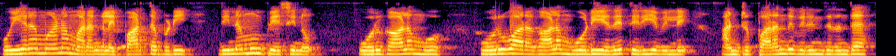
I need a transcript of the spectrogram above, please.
உயரமான மரங்களை பார்த்தபடி தினமும் பேசினோம். ஒரு காலம் ஓ ஒரு வார காலம் ஓடியதே தெரியவில்லை. அன்று பறந்து விரிந்திருந்த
